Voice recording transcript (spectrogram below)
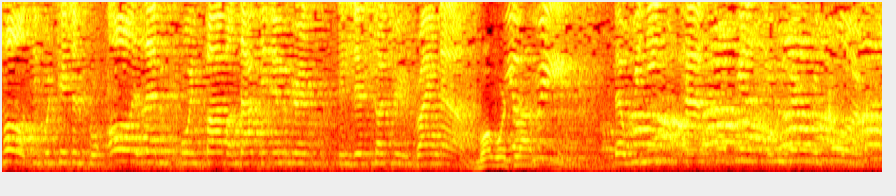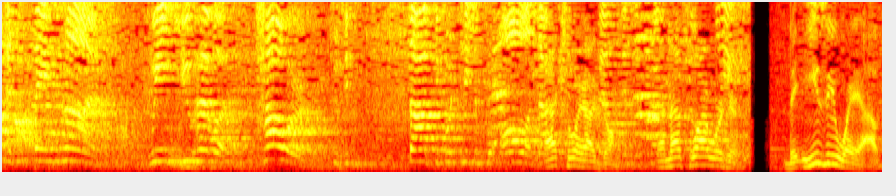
halt deportations for all 11.5 undocumented immigrants in this country right now. What we're we agree that we need to pass comprehensive immigration reform. At the same time, we you have a power to de- stop deportation for all undocumented Actually, I don't. immigrants in this country. And that's why we're here. The easy way out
